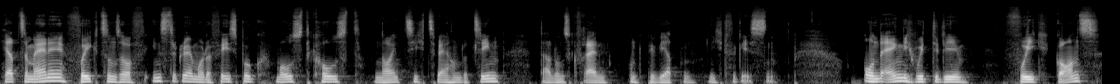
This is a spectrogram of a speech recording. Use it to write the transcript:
Herz meine, folgt uns auf Instagram oder Facebook, mostcoast90210, da hat uns gefreut und bewerten, nicht vergessen. Und eigentlich wollte ich die Folge ganz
